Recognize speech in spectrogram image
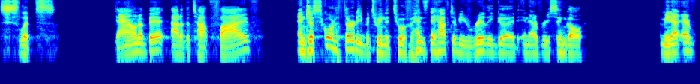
slips down a bit out of the top five. And to score 30 between the two events, they have to be really good in every single. I mean, ev-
